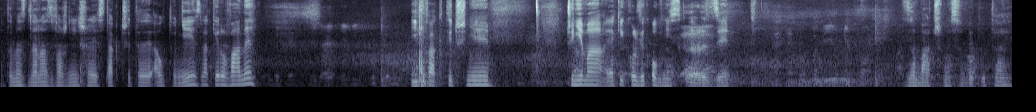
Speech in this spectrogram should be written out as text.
Natomiast dla nas ważniejsze jest tak, czy to auto nie jest lakierowane i faktycznie, czy nie ma jakichkolwiek ognisk e, rdzy. Zobaczmy sobie tutaj.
